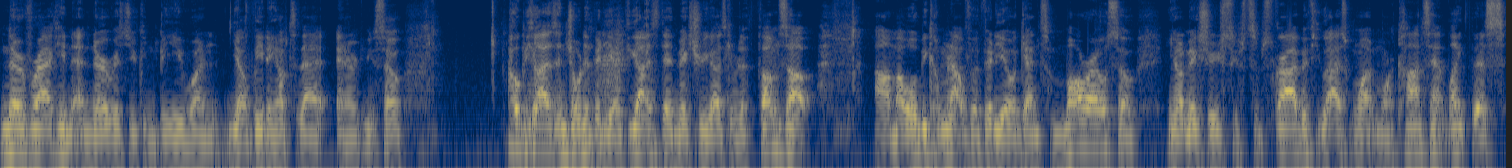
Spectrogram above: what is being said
nerve-wracking and nervous you can be when you know leading up to that interview. So, hope you guys enjoyed the video. If you guys did, make sure you guys give it a thumbs up. Um, I will be coming out with a video again tomorrow, so you know make sure you subscribe if you guys want more content like this.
